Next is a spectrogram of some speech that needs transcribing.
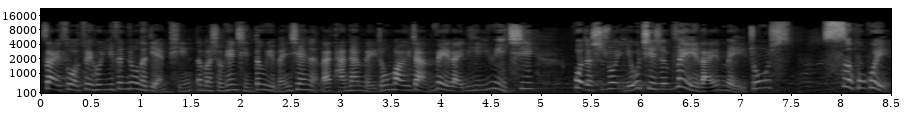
再做最后一分钟的点评。那么，首先请邓玉文先生来谈谈美中贸易战未来的一些预期，或者是说，尤其是未来美中。似乎会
